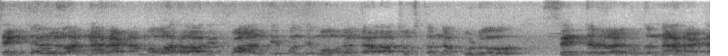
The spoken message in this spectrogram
శంకరులు అన్నారట అమ్మవారు అలా విద్వాంతి పొంది మౌనంగా అలా చూస్తున్నప్పుడు శంకరులు అడుగుతున్నారట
